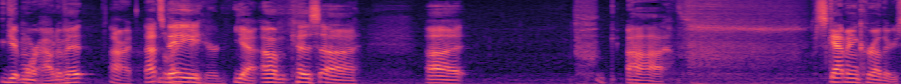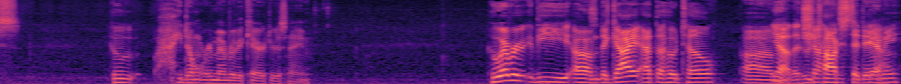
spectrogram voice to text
get more, out of it. All right, that's what they I figured. yeah um because uh uh uh Scatman Crothers, who I don't remember the character's name. Whoever the um the guy at the hotel um Yeah, who shines- talks to. Danny.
